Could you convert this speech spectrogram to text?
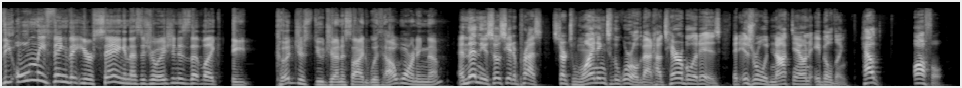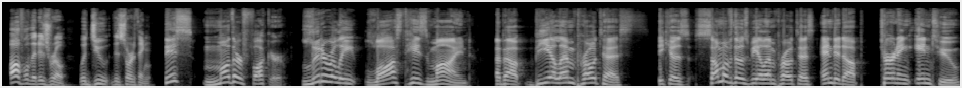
The only thing that you're saying in that situation is that like they could just do genocide without warning them. And then the Associated Press starts whining to the world about how terrible it is that Israel would knock down a building. How awful, awful that Israel would do this sort of thing. This motherfucker literally lost his mind about BLM protests because some of those BLM protests ended up turning into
